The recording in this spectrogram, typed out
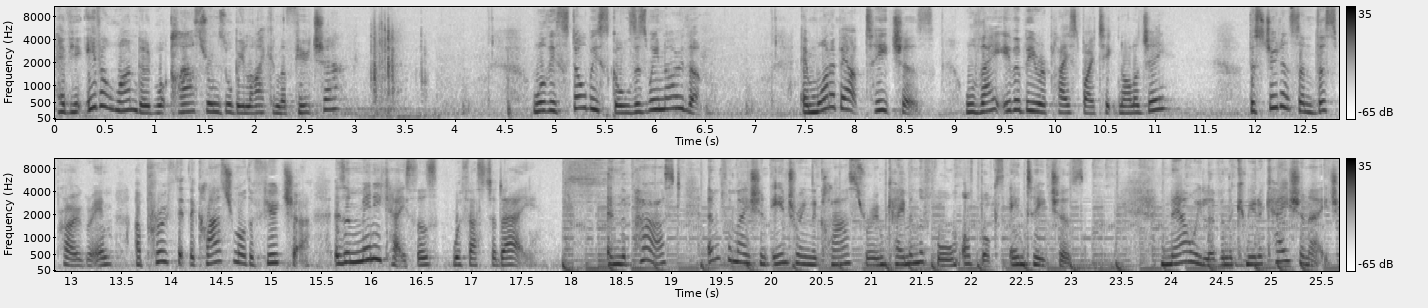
Have you ever wondered what classrooms will be like in the future? Will there still be schools as we know them? And what about teachers? Will they ever be replaced by technology? The students in this program are proof that the classroom of the future is in many cases with us today. In the past, information entering the classroom came in the form of books and teachers. Now we live in the communication age,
